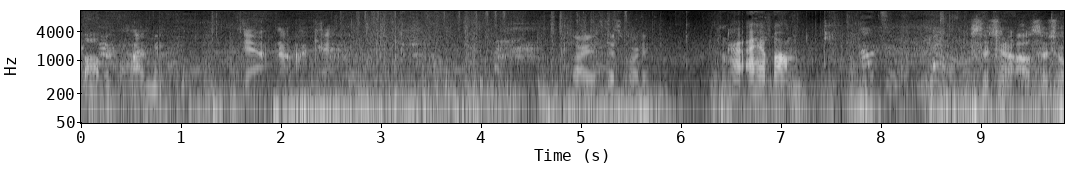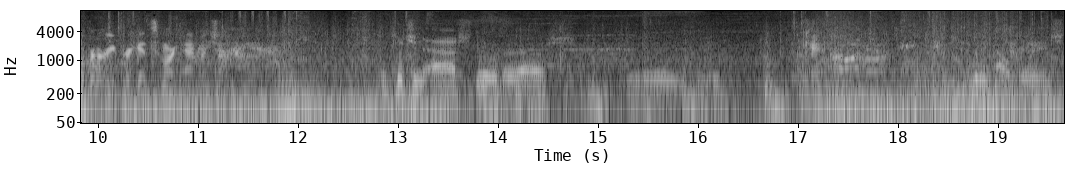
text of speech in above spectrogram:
Bob was behind me. Yeah, no, okay. Zarya's Discorded. Okay, I have bomb. I'll switch, it, I'll switch over to Reaper, get some more damage in. I'm switching Ashe. Do it with their Ashe. I'm gonna really Okay getting outraged.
